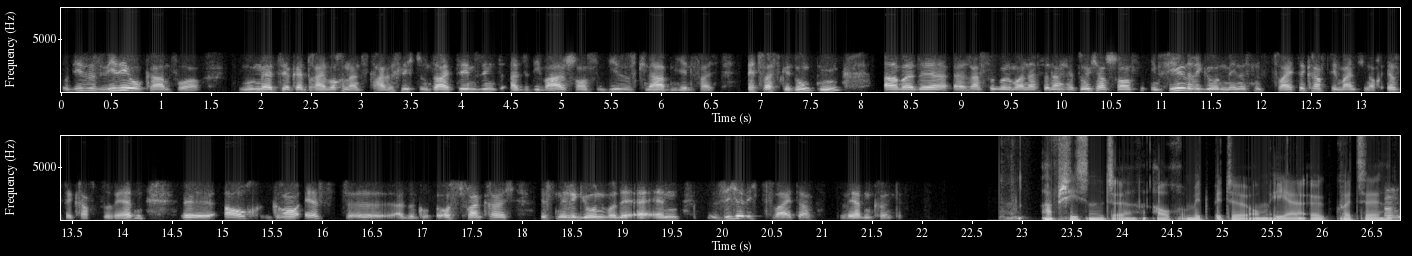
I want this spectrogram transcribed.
und dieses Video kam vor nunmehr circa drei Wochen ans Tageslicht und seitdem sind also die Wahlchancen dieses Knaben jedenfalls etwas gesunken. Aber der äh, Rassemblement National hat durchaus Chancen, in vielen Regionen mindestens zweite Kraft, in manchen auch erste Kraft zu werden. Äh, auch Grand Est, äh, also Ostfrankreich, ist eine Region, wo der RN sicherlich Zweiter werden könnte. Abschließend äh, auch mit Bitte um eher äh, kurze mhm.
